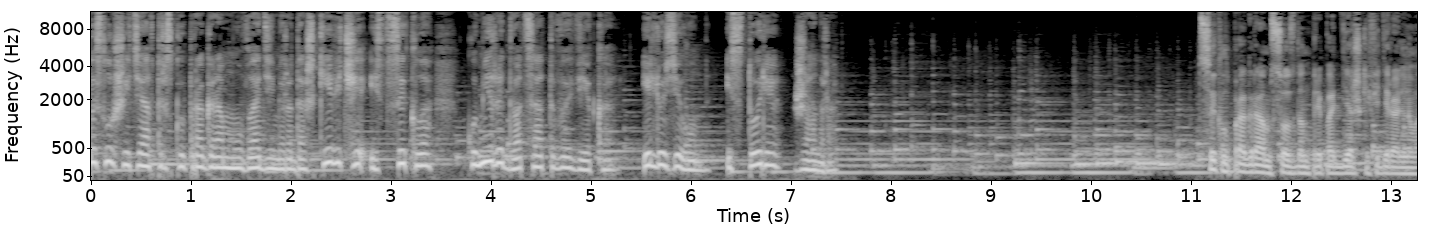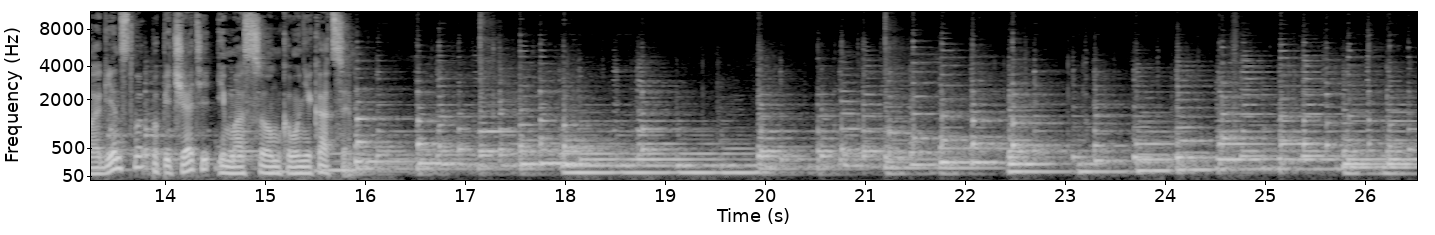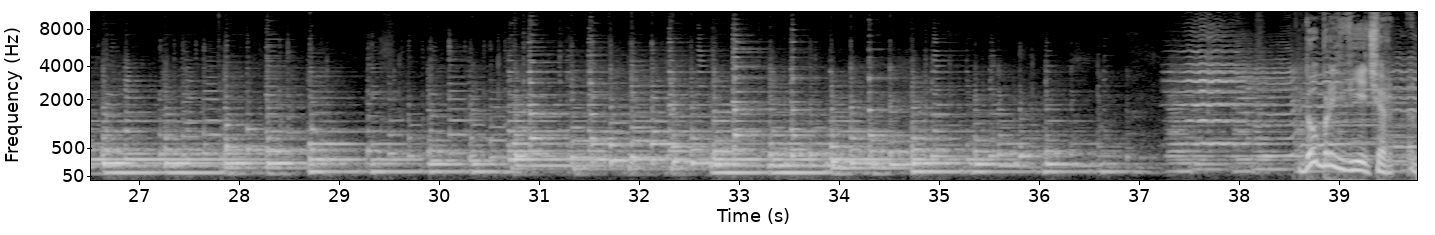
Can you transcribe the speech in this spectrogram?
Вы слушаете авторскую программу Владимира Дашкевича из цикла «Кумиры XX века. Иллюзион. История жанра». Цикл программ создан при поддержке Федерального агентства по печати и массовым коммуникациям.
